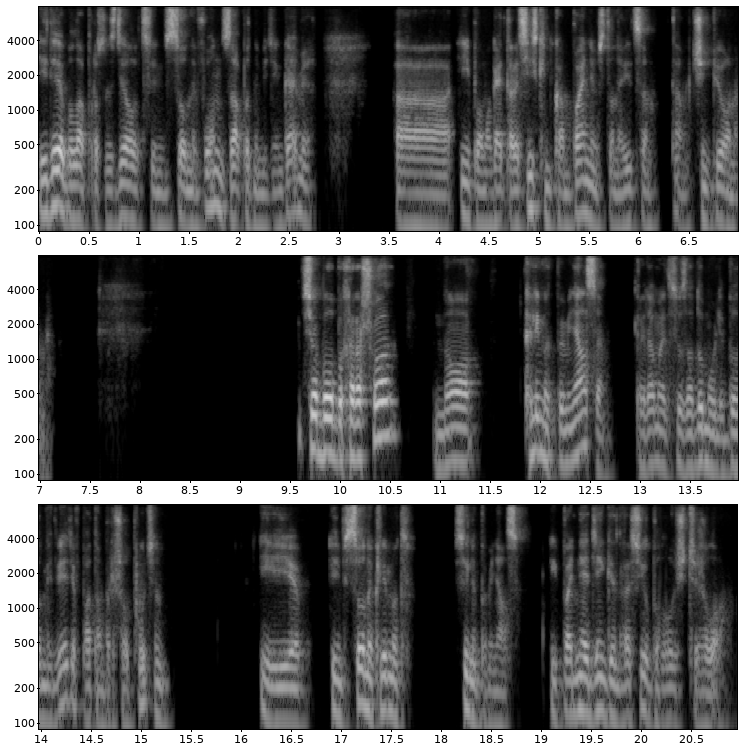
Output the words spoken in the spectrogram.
Идея была просто сделать инвестиционный фонд с западными деньгами а, и помогать российским компаниям становиться там чемпионами. Все было бы хорошо, но климат поменялся. Когда мы это все задумывали, был Медведев, потом пришел Путин, и инвестиционный климат сильно поменялся. И поднять деньги на Россию было очень тяжело.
